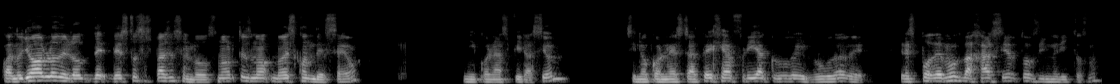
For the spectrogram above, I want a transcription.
cuando yo hablo de, de, de estos espacios en los nortes, no, no es con deseo, ni con aspiración, sino con estrategia fría, cruda y ruda de les podemos bajar ciertos dineritos, ¿no?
